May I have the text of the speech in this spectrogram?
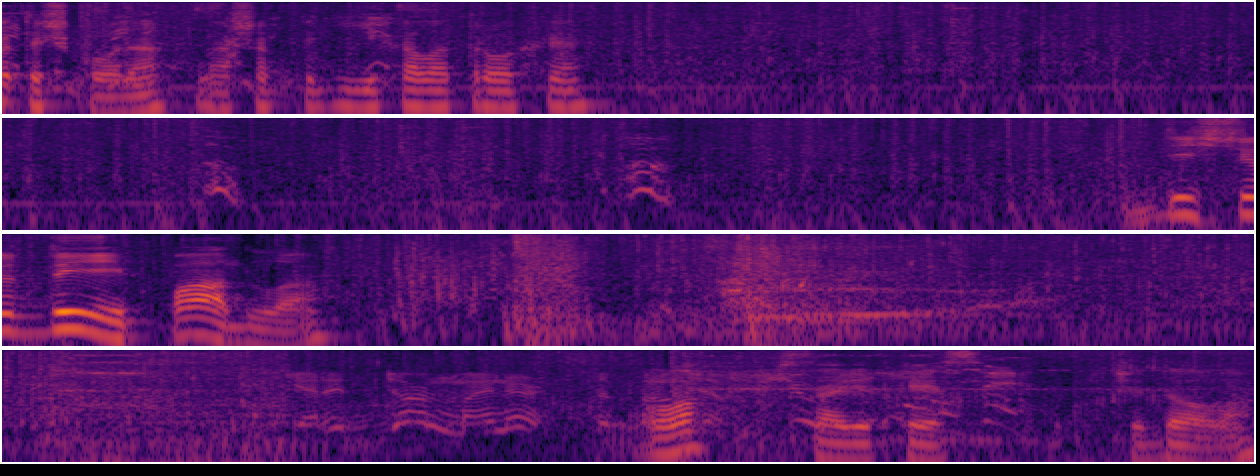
От і шкода. Наша під'їхала трохи. Іди сюди, падла. О, все відкис. Чудово.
